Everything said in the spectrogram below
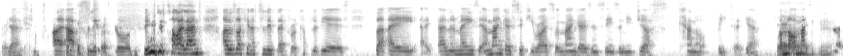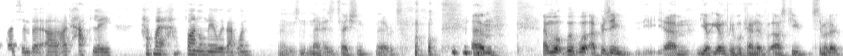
Very yeah, good. I absolutely adore the food of Thailand. I was lucky enough to live there for a couple of years, but a, a, an amazing a mango sticky rice when mango's in season you just cannot beat it yeah. I'm not a massive yeah. person but uh, i'd happily have my final meal with that one. No, there's no hesitation there at all. Um, and what, what, what, i presume um, young people kind of ask you similar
